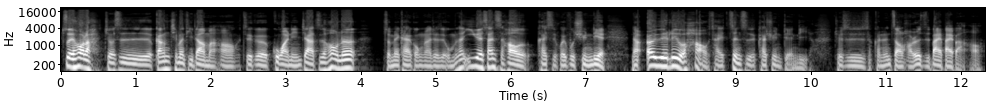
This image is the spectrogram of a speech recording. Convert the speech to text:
最后啦，就是刚前面提到嘛，哈，这个过完年假之后呢。准备开工那就是我们在一月三十号开始恢复训练，那二月六号才正式开训典礼，就是可能找好日子拜拜吧，哈，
